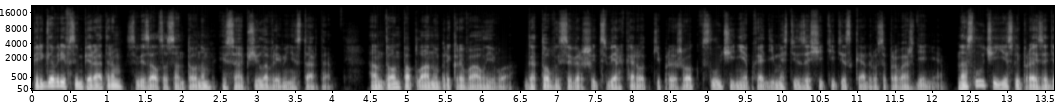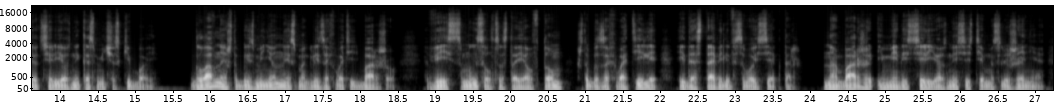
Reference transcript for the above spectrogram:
Переговорив с императором, связался с Антоном и сообщил о времени старта. Антон по плану прикрывал его, готовый совершить сверхкороткий прыжок в случае необходимости защитить эскадру сопровождения. На случай, если произойдет серьезный космический бой. Главное, чтобы измененные смогли захватить баржу. Весь смысл состоял в том, чтобы захватили и доставили в свой сектор. На барже имелись серьезные системы слежения –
